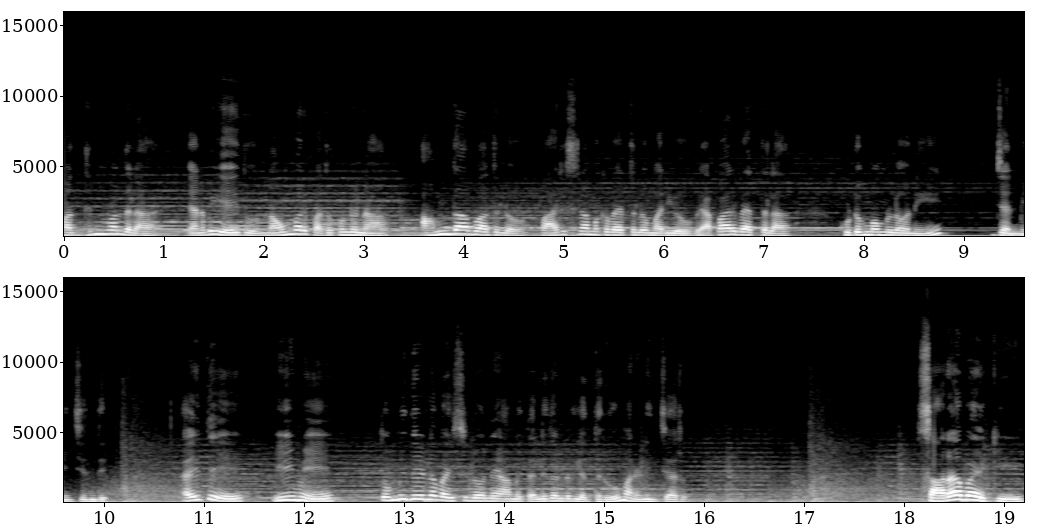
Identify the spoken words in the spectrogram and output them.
పద్దెనిమిది వందల ఎనభై ఐదు నవంబర్ పదకొండున అహ్మదాబాదులో పారిశ్రామికవేత్తలు మరియు వ్యాపారవేత్తల కుటుంబంలోని జన్మించింది. అయితే ఈమె తొమ్మిదేళ్ళ వయసులోనే ఆమె తల్లిదండ్రులిద్దరూ మరణించారు. సారాబాయికి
